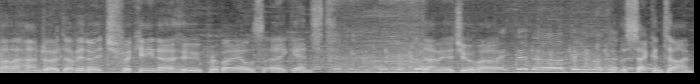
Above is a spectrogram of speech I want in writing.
Alejandro Davidovich Fokina who prevails against Damir Dzumhur for the second time.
